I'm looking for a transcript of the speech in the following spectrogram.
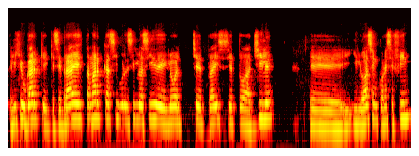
Elige Educar que, que, se trae esta marca, así por decirlo así, de Global Chat Prize, ¿cierto?, a Chile, eh, y, y lo hacen con ese fin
